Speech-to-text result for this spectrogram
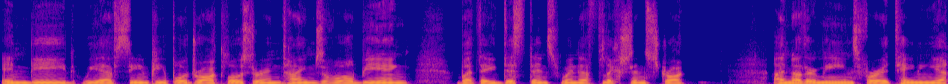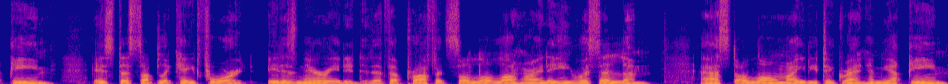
Indeed, we have seen people draw closer in times of well being, but they distance when affliction struck. Another means for attaining yaqeen is to supplicate for it. It is narrated that the Prophet wasallam asked Allah Almighty to grant him yaqeen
